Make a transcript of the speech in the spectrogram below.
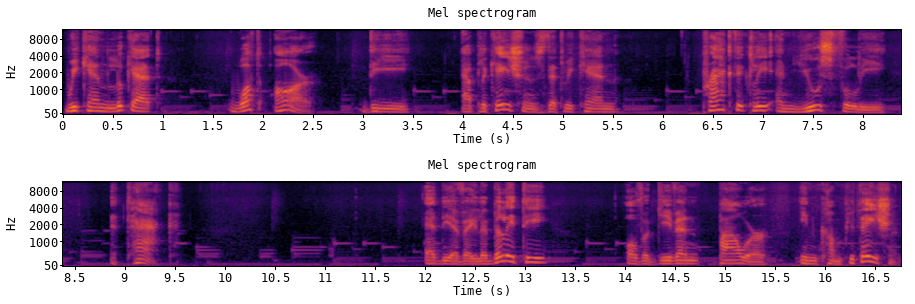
we can look at what are the applications that we can practically and usefully attack at the availability of a given power in computation.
